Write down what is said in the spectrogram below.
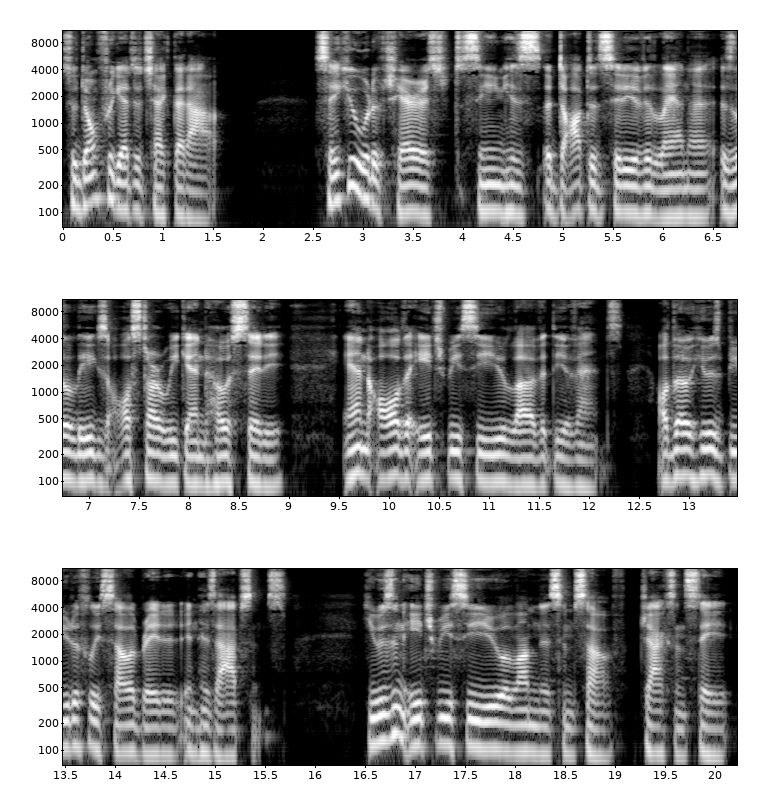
so don't forget to check that out. Sekou would have cherished seeing his adopted city of Atlanta as the league's All-Star Weekend host city and all the HBCU love at the events, although he was beautifully celebrated in his absence. He was an HBCU alumnus himself, Jackson State,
